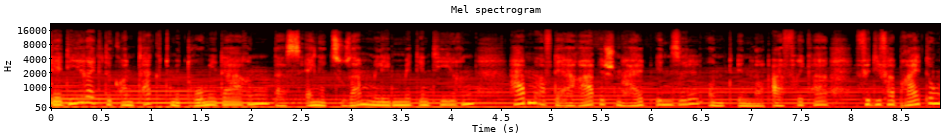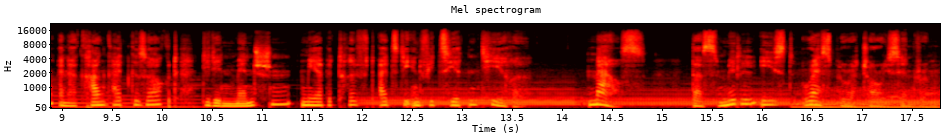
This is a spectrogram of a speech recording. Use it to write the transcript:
Der direkte Kontakt mit Dromedaren, das enge Zusammenleben mit den Tieren haben auf der arabischen Halbinsel und in Nordafrika für die Verbreitung einer Krankheit gesorgt, die den Menschen mehr betrifft als die infizierten Tiere. MERS, das Middle East Respiratory Syndrome.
